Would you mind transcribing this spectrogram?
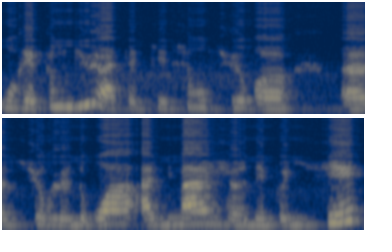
ont répondu à cette question sur, sur le droit à l'image des policiers,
